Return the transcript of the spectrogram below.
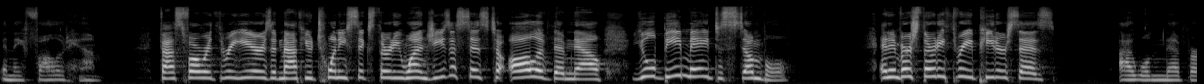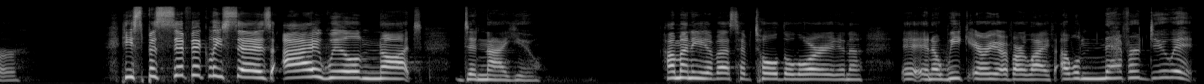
and they followed him. Fast forward three years in Matthew 26 31, Jesus says to all of them now, You'll be made to stumble. And in verse 33, Peter says, I will never. He specifically says, I will not deny you. How many of us have told the Lord in a, in a weak area of our life, I will never do it,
